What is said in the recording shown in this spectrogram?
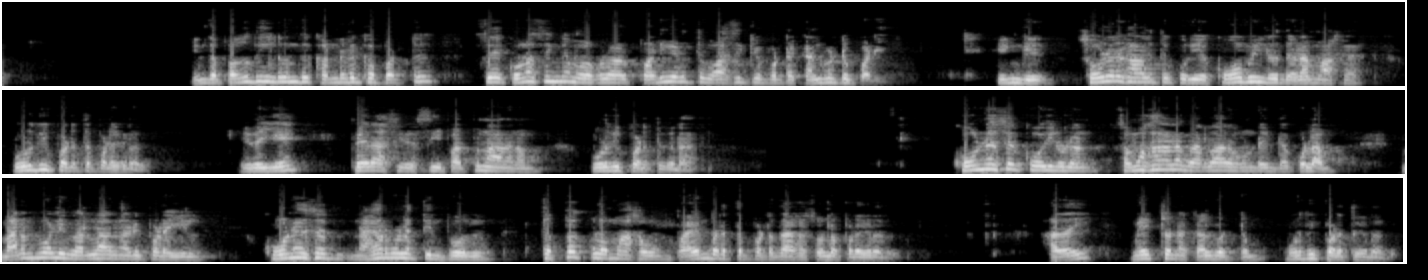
இந்த பகுதியிலிருந்து கண்டெடுக்கப்பட்டு சே குணசிங்கம் அவர்களால் படியெடுத்து வாசிக்கப்பட்ட கல்வெட்டுப்படி இங்கு சோழர் காலத்துக்குரிய கோவில் இருந்த இடமாக உறுதிப்படுத்தப்படுகிறது. இதையே பேராசிரியர் சி. பத்மநாதனம் உறுதிப்படுத்துகிறார். கோணேஸ்வர் கோயிலுடன் சமகால வரலாறு கொண்ட இந்த குளம் மரபுவழி வரலாறு அடிப்படையில் கோணேஸ்வர் நகர்வலத்தின் போது தெப்பக்குளமாகவும் பயன்படுத்தப்பட்டதாக சொல்லப்படுகிறது. அதை மேற்சொன்ன கல்வெட்டும் உறுதிப்படுத்துகிறது.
